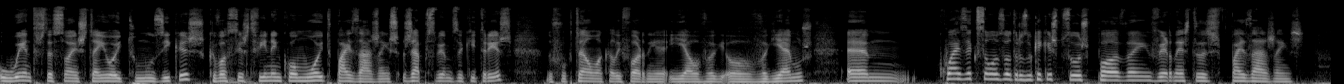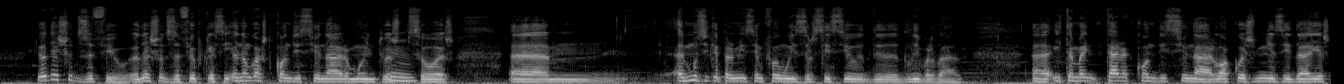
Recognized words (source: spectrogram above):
Uh, o Entre Estações tem oito músicas que vocês definem como oito paisagens. Já percebemos aqui três: do Foguetão, a Califórnia e ao, Vagueamos. Um, quais é que são as outras? O que é que as pessoas podem ver nestas paisagens? Eu deixo o desafio, eu deixo o desafio porque assim, eu não gosto de condicionar muito as hum. pessoas. Um, a música para mim sempre foi um exercício de, de liberdade. Uh, e também estar a condicionar logo com as minhas ideias,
